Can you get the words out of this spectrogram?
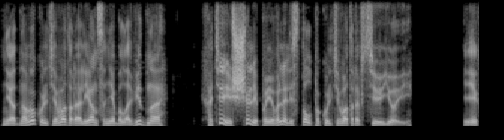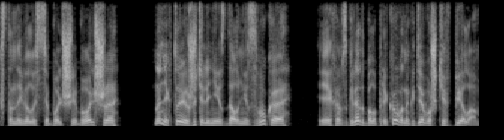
Ни одного культиватора Альянса не было видно, хотя из щели появлялись толпы культиваторов Сююй. Их становилось все больше и больше, но никто из жителей не издал ни звука, и их взгляд был прикован к девушке в белом.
